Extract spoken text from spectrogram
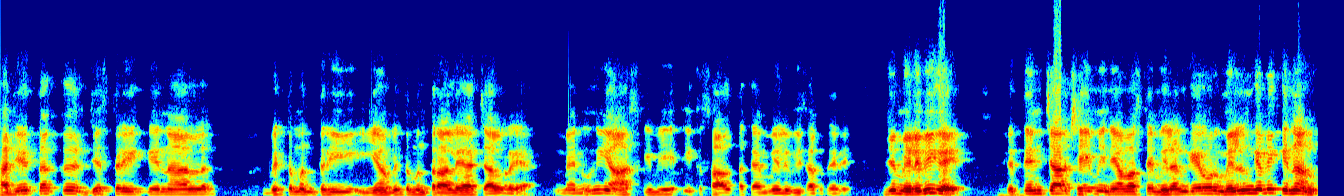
ਹਜੇ ਤੱਕ ਜਿਸ ਤਰੀਕੇ ਨਾਲ ਵਿੱਤ ਮੰਤਰੀ ਜਾਂ ਵਿੱਤ ਮੰਤਰਾਲਿਆ ਚੱਲ ਰਿਹਾ, ਮੈਨੂੰ ਨਹੀਂ ਆਸ ਕਿ ਵੀ ਇੱਕ ਸਾਲ ਤੱਕ ਇਹ ਮਿਲ ਵੀ ਸਕਦੇ ਨੇ। ਜੇ ਮਿਲ ਵੀ ਗਏ, ਤੇ 3 4 6 ਮਹੀਨਿਆਂ ਵਾਸਤੇ ਮਿਲਣਗੇ ਔਰ ਮਿਲਣਗੇ ਵੀ ਕਿਹਨਾਂ ਨੂੰ?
